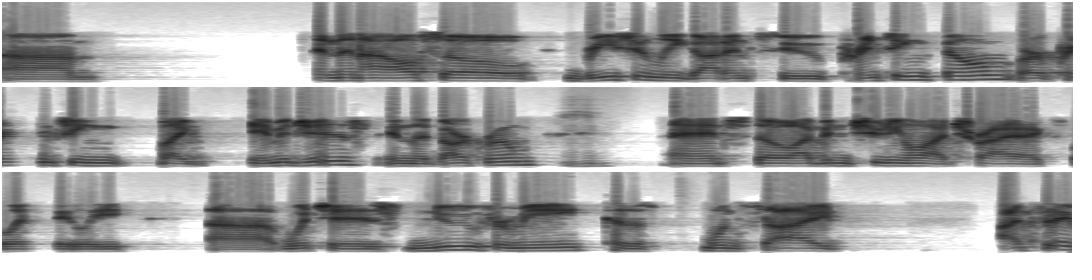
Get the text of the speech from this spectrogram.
Um, and then I also recently got into printing film or printing like images in the darkroom. Mm-hmm. And so I've been shooting a lot of Tri-X lately, uh, which is new for me because once I, I'd say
